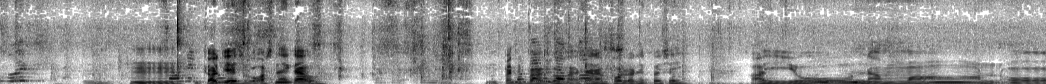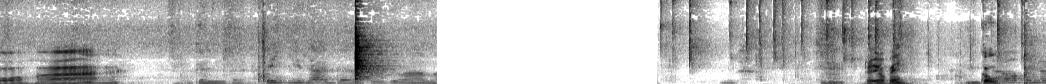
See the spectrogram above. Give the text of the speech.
Switch. Hmm. hmm. Ikaw, Jess, bukas na ikaw. Panibago. Asan ang polo ni Kusay? Ayun naman. Oh, ha? Ganda. Thank you, Dada. Thank you, Mama. Okay, open. Go. Open na.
